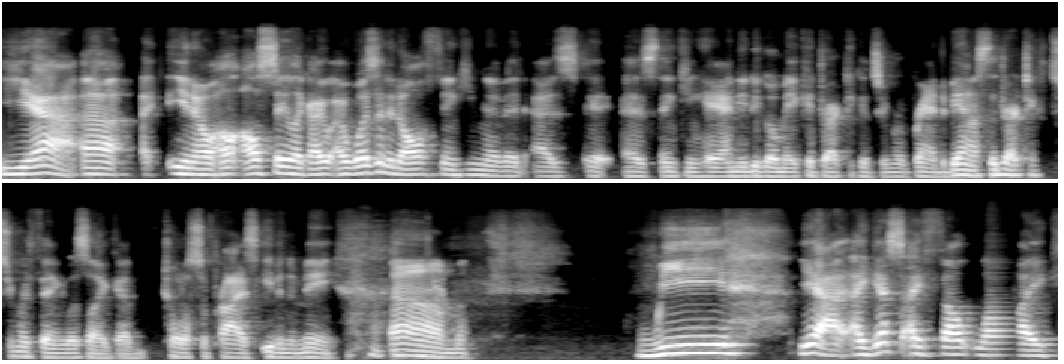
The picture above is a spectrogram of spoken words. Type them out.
Yeah, uh, you know, I'll, I'll say like I, I, wasn't at all thinking of it as as thinking, hey, I need to go make a direct to consumer brand. To be honest, the direct to consumer thing was like a total surprise even to me. Um, we yeah i guess i felt like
